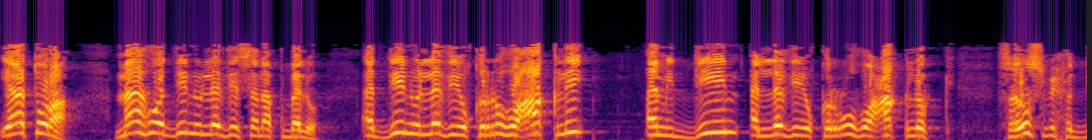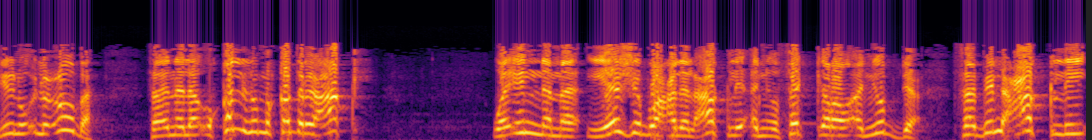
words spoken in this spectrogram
يا ترى ما هو الدين الذي سنقبله؟ الدين الذي يقره عقلي أم الدين الذي يقره عقلك؟ سيصبح الدين ألعوبة. فأنا لا أقلل من قدر العقل وإنما يجب على العقل أن يفكر وأن يبدع. فبالعقل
